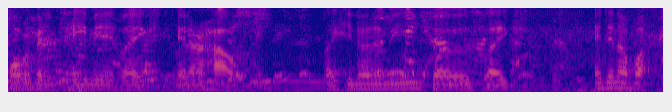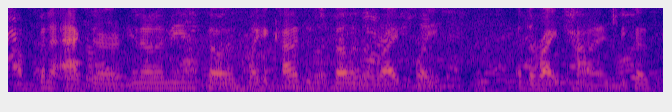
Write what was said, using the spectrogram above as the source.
form of entertainment, like in our house, like you know what I mean. So it was like, and then I've I've been an actor, you know what I mean. So it's like it kind of just fell in the right place at the right time because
